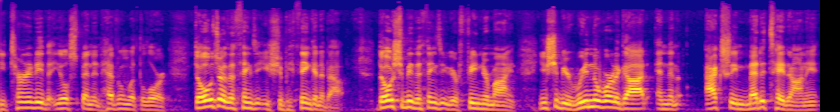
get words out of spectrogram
eternity that you'll spend in heaven with the Lord. Those are the things that you should be thinking about. Those should be the things that you're feeding your mind. You should be reading the Word of God and then actually meditate on it.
